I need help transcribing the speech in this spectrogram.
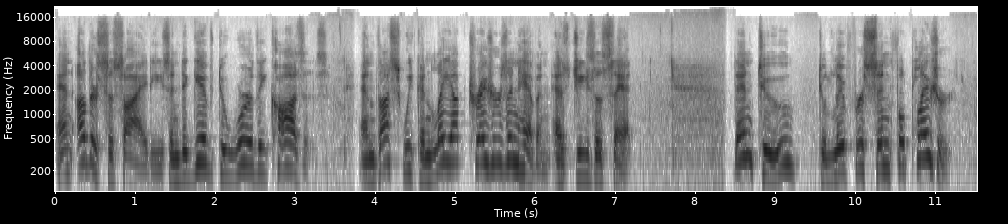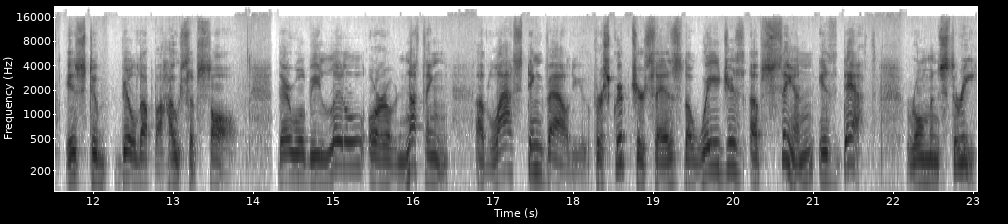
and other societies, and to give to worthy causes. And thus we can lay up treasures in heaven, as Jesus said. Then, too, to live for sinful pleasures is to build up a house of Saul. There will be little or nothing of lasting value. For Scripture says, the wages of sin is death. Romans 3.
